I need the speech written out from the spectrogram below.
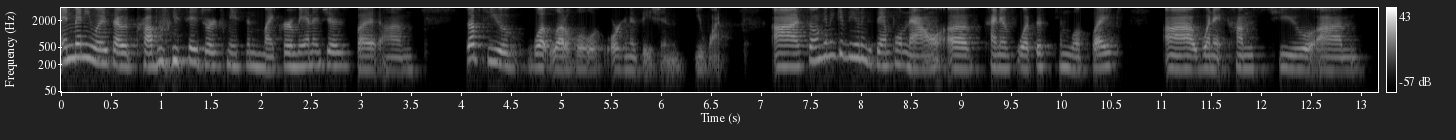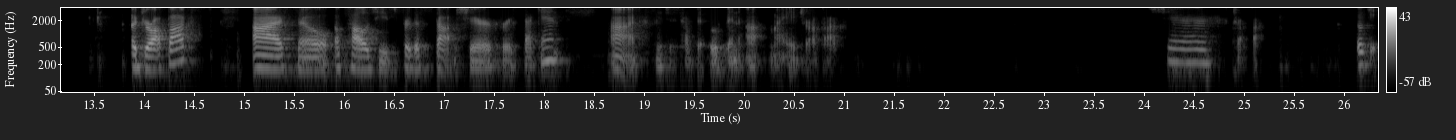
in many ways, I would probably say George Mason micromanages, but um, it's up to you what level of organization you want. Uh, so I'm going to give you an example now of kind of what this can look like uh, when it comes to um, a Dropbox. Uh, so apologies for the stop share for a second, because uh, I just have to open up my Dropbox. Share Dropbox. Okay.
